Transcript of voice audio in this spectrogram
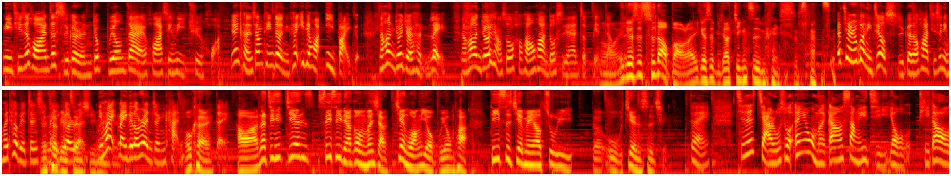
你其实划完这十个人，你就不用再花心力去划，因为可能像 Tinder，你可以一天花一百个，然后你就会觉得很累。然后你就会想说，好像花很多时间在这边这样、哦。一个是吃到饱了，一个是比较精致美食这样子。而且如果你只有十个的话，其实你会特别珍惜每一个人，你会每个都认真看。OK，对，好啊。那今天今天 CC 你要跟我们分享，见网友不用怕，第一次见面要注意的五件事情。对，其实假如说，哎，因为我们刚刚上一集有提到，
